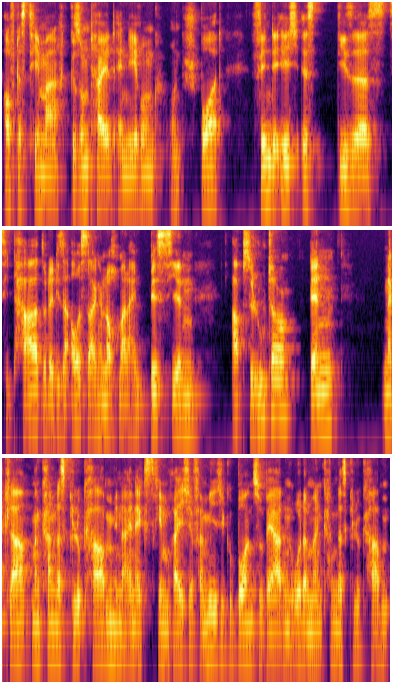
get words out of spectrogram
auf das Thema Gesundheit, Ernährung und Sport, finde ich, ist dieses Zitat oder diese Aussage nochmal ein bisschen absoluter, denn na klar, man kann das Glück haben, in eine extrem reiche Familie geboren zu werden oder man kann das Glück haben,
